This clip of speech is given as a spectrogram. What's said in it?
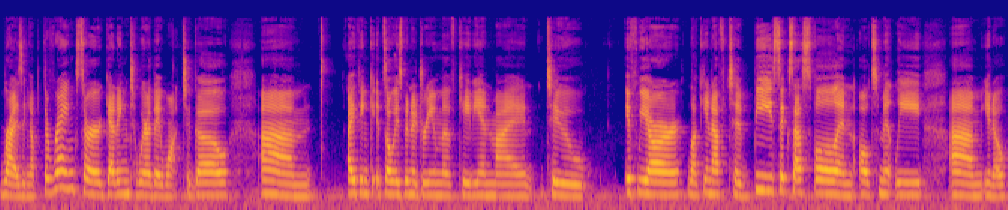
rising up the ranks or getting to where they want to go. um, I think it's always been a dream of Katie and mine to, if we are lucky enough to be successful and ultimately, um, you know,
